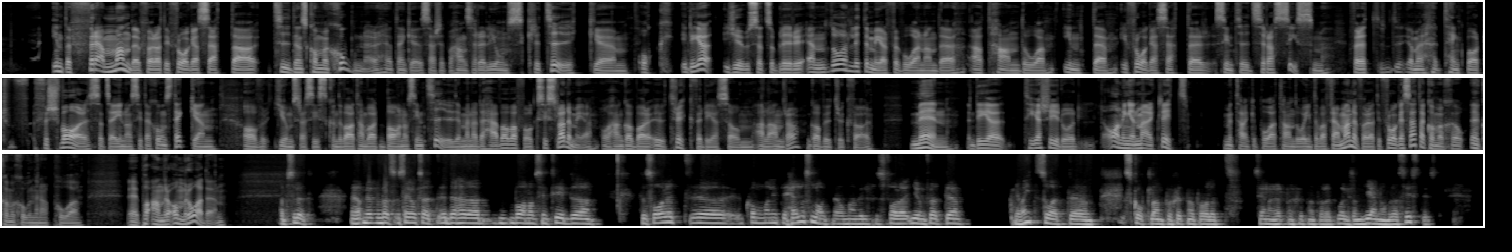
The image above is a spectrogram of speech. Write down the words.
inte främmande för att ifrågasätta tidens konventioner. Jag tänker särskilt på hans religionskritik. Ehm, och i det ljuset så blir det ändå lite mer förvånande att han då inte ifrågasätter sin tids rasism. För ett jag menar, tänkbart försvar, så att säga, inom citationstecken av Humes rasism kunde vara att han var ett barn av sin tid. Jag menar, det här var vad folk sysslade med och han gav bara uttryck för det som alla andra gav uttryck för. Men det ter sig ju då aningen märkligt med tanke på att han då inte var främmande för att ifrågasätta eh, konventionerna på, eh, på andra områden. Absolut. Eh, men jag vill säga också att det här barn av sin tid-försvaret kommer man inte heller så långt med om man vill försvara Hume. För att det, det var inte så att Skottland på 1700-talet, senare på 1700-talet, var liksom genomrasistiskt.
